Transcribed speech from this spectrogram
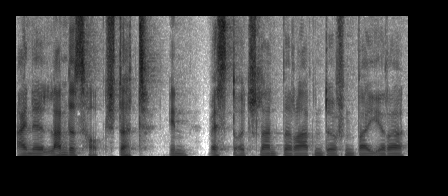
eine Landeshauptstadt in Westdeutschland beraten dürfen bei ihrer,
